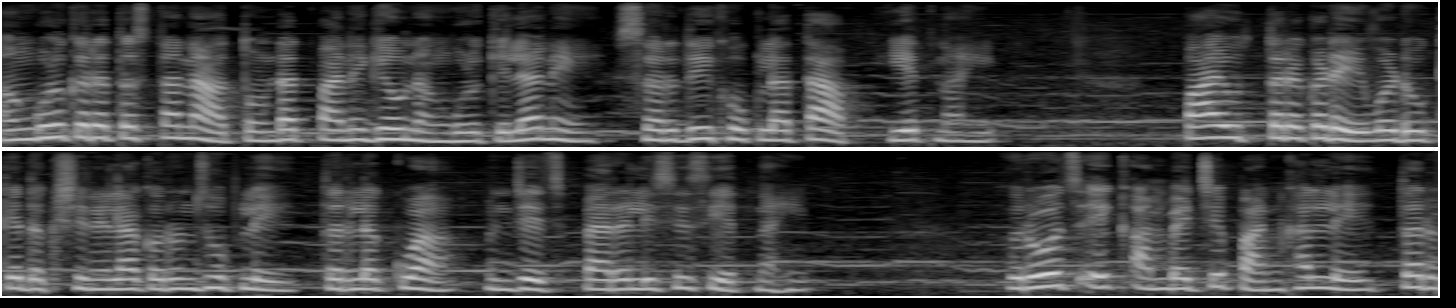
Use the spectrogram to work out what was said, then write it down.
अंघोळ करत असताना तोंडात पाणी घेऊन अंघोळ केल्याने सर्दी खोकला ताप येत नाही. पाय उत्तरेकडे व डोके दक्षिणेला करून झोपले तर लकवा म्हणजेच पॅरालिसिस येत नाही. रोज एक आंब्याचे पान खाल्ले तर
